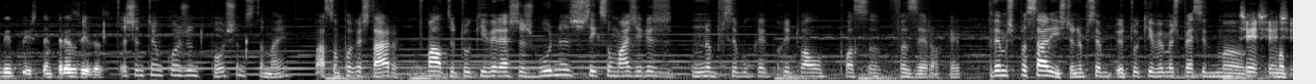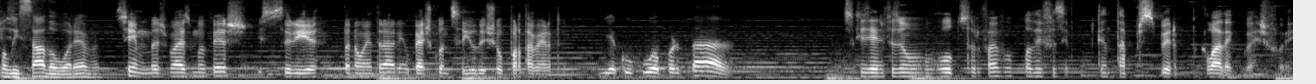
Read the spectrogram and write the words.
Dito isto, tem 13 vidas. A gente tem um conjunto de potions também. Passam para gastar. Malta, eu estou aqui a ver estas runas, sei que são mágicas, não percebo o que é que o ritual possa fazer, ok? Podemos passar isto, eu não percebo, eu estou aqui a ver uma espécie de uma, Sim, sim, uma sim, paliçada ou whatever. Sim, mas mais uma vez, isso seria para não entrarem. O gajo, quando saiu, deixou a porta aberta. E a cucu apertado. Se quiserem fazer um roll de survival, podem fazer. Tentar perceber para que lado é que o gajo foi.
